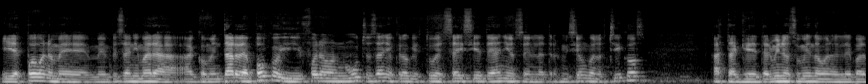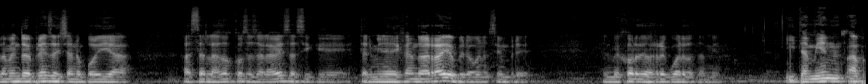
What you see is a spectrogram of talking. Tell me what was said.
Y después, bueno, me, me empecé a animar a, a comentar de a poco y fueron muchos años, creo que estuve 6, 7 años en la transmisión con los chicos, hasta que termino asumiendo bueno, el departamento de prensa y ya no podía hacer las dos cosas a la vez, así que terminé dejando la radio, pero bueno, siempre el mejor de los recuerdos también. Y también, ah,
